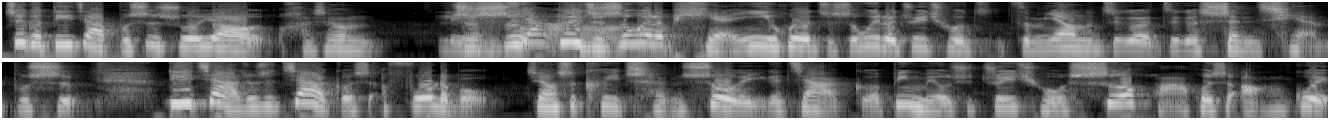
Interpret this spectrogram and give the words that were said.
这个低价不是说要好像只是对，只是为了便宜，或者只是为了追求怎么样的这个这个省钱，不是低价，就是价格是 affordable，这样是可以承受的一个价格，并没有去追求奢华或是昂贵。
